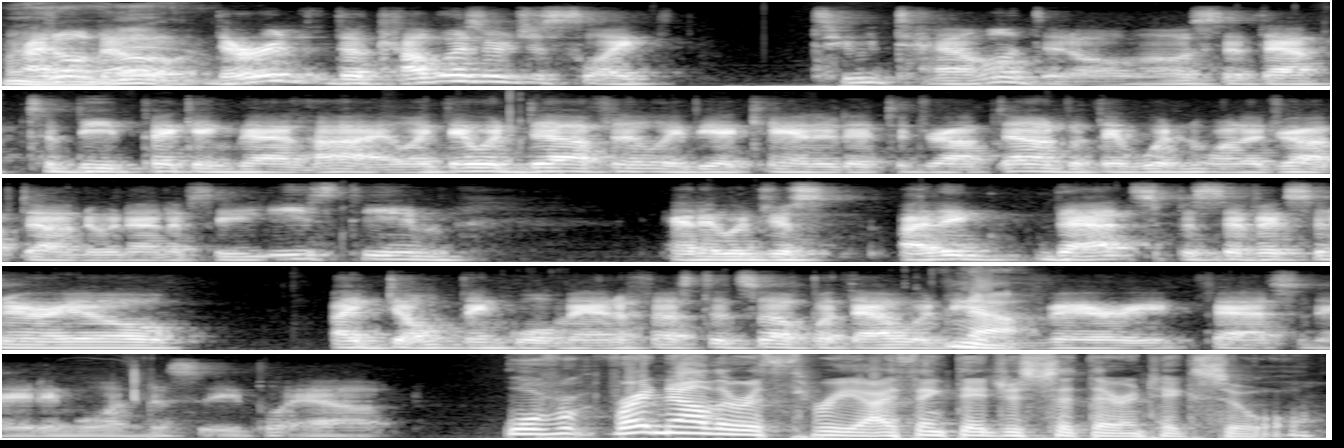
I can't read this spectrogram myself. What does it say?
I don't know. They're the Cowboys are just like too talented almost at that to be picking that high. Like they would definitely be a candidate to drop down, but they wouldn't want to drop down to an NFC East team. And it would just I think that specific scenario I don't think will manifest itself, but that would be No. a very fascinating one to see play out. Well, right now there are three. I think they just sit there and take Sewell.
